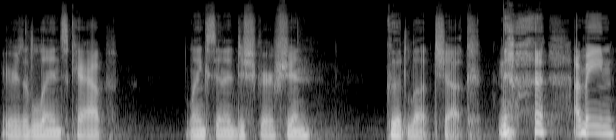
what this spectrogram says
here's a lens cap, links in the description. Good luck, Chuck. I mean,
